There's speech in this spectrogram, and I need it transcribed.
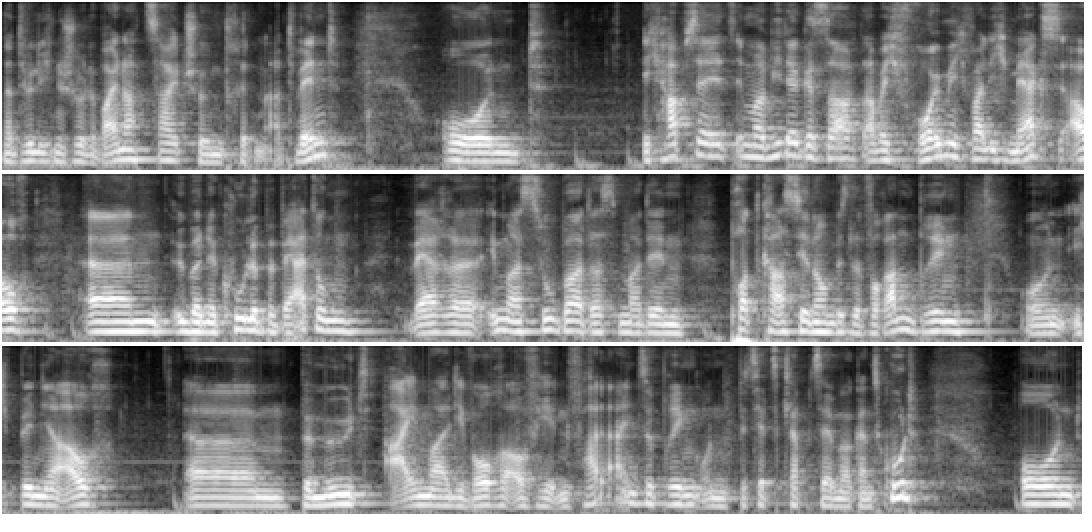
natürlich eine schöne Weihnachtszeit, schönen dritten Advent. Und ich habe es ja jetzt immer wieder gesagt, aber ich freue mich, weil ich merke es auch, ähm, über eine coole Bewertung wäre immer super, dass wir den Podcast hier noch ein bisschen voranbringen. Und ich bin ja auch ähm, bemüht, einmal die Woche auf jeden Fall einzubringen. Und bis jetzt klappt es ja immer ganz gut und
